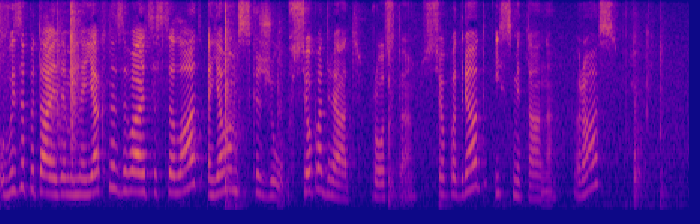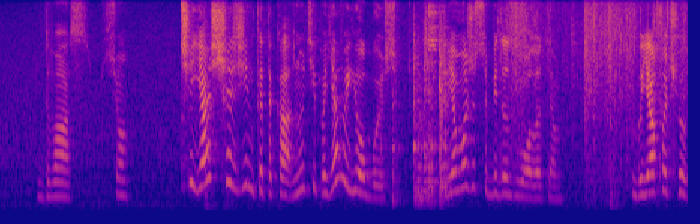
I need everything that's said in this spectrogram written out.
Ви запитаєте мене, як називається салат, а я вам скажу все подряд. Просто все подряд і сметана. Раз, два, все. Чи я ще жінка така, ну, типа, я вийобуюсь. Я можу собі дозволити. Бо я хочу,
